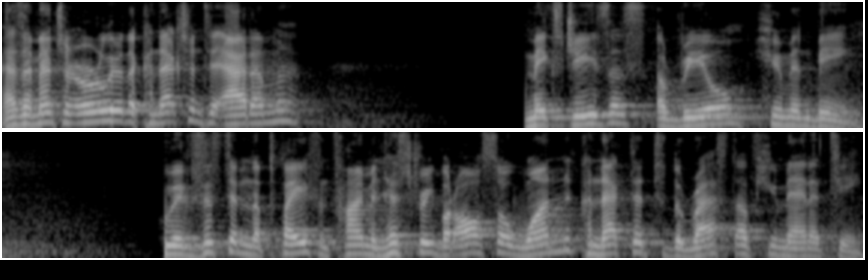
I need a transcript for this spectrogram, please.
As I mentioned earlier, the connection to Adam makes Jesus a real human being who existed in the place and time in history, but also one connected to the rest of humanity.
